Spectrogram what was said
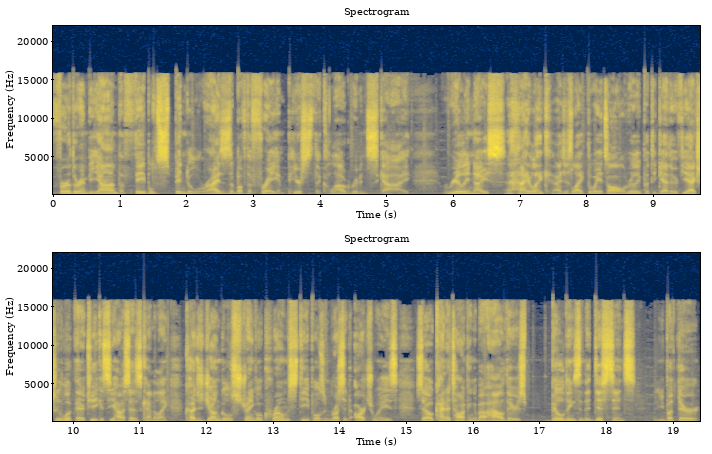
Further and beyond, the fabled spindle rises above the fray and pierces the cloud-ribbon sky. Really nice. I like. I just like the way it's all really put together. If you actually look there too, you can see how it says kind of like Qud's jungles strangle chrome steeples and rusted archways. So kind of talking about how there's buildings in the distance, but they're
